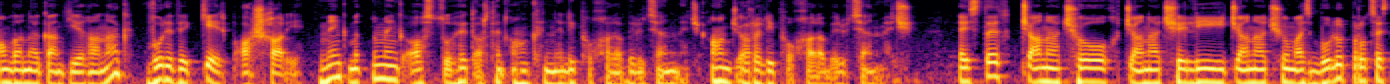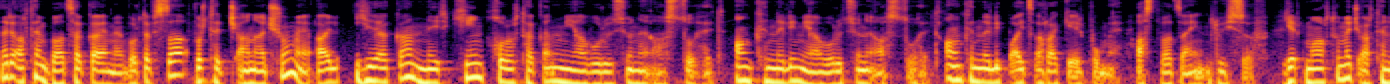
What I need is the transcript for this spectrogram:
անվանական եղանակ, որևէ կերպ աշխարի, մենք մտնում ենք Աստծո հետ արդեն անքննելի փոխհարաբերության մեջ, անճարելի փոխհարաբերության մեջ այստեղ ճանաչող, ճանաչելի, ճանաչում, այս բոլոր process-ները արդեն բացակայում են, որտեղ սա ոչ թե ճանաչում է, այլ իրական ներքին խորհրդական միավորություն է Աստծո հետ, անքննելի միավորություն է Աստծո հետ, անքննելի պայծառակերպում է Աստվածային լույսով երբ մարդու մեջ արդեն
